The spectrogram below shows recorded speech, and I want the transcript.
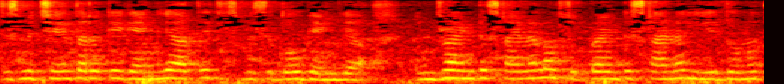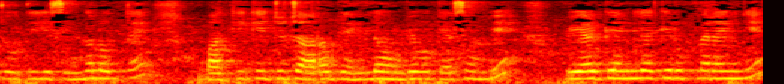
जिसमें छह तरह के गैंग्लिया आते हैं, जिसमें से दो गैंग्लिया इंफ्रा इंटेस्टाइनल और सुप्रा इंटेस्टाइनल ये दोनों जो होते हैं, ये सिंगल होते हैं। बाकी के जो चारों गैंग्लिया होंगे, वो कैसे होंगे? पेयर गैंग्लिया के रूप में रहेंगे।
